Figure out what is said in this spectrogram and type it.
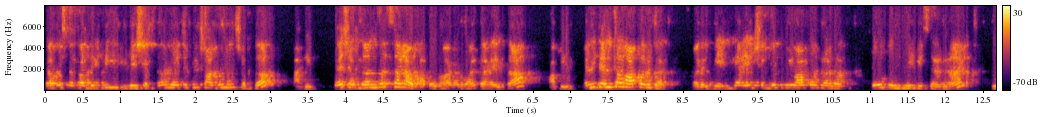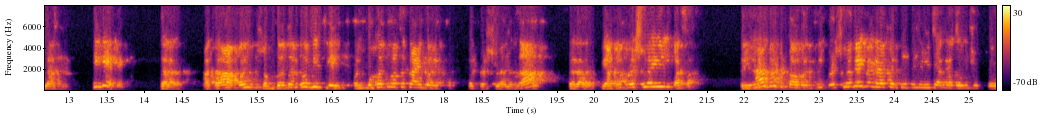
त्या पुस्तकात देखील हे शब्द आणि याच्यापेक्षा अजूनच शब्द आहेत. त्या शब्दांचा सराव आपण वारंवार करायचा आहे. आणि त्यांचा वापर करा. कारण की एकदा एक शब्द तुम्ही वापरला ना तो तुम्ही विसरणार नाही. ठीक आहे? चला. आता आपण शब्द तर बघितले पण महत्वाचं काय बरं? तर प्रश्नांचा सराव. की आता प्रश्न येईल कसा? ह्या घटकावरती प्रश्न वेगवेगळ्या पद्धतीने विचारला जाऊ शकतो.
